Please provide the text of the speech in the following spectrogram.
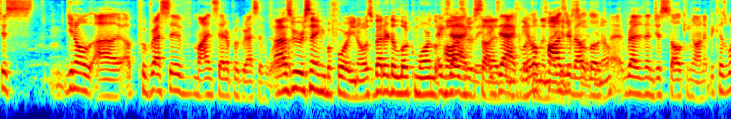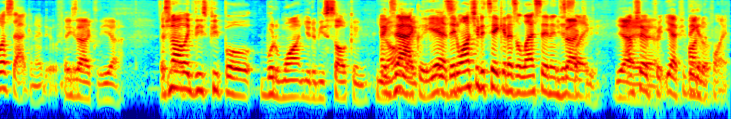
just you know uh, a progressive mindset, a progressive world. As we were saying before, you know, it's better to look more on the exactly, positive side. exactly. Have to a look on the positive outlook Side, you know? uh, rather than just sulking on it. Because what's that gonna do? For you? Exactly, yeah. It's not like these people would want you to be sulking. You know? exactly. Like, yeah, they'd want you to take it as a lesson and just like. Yeah, I'm yeah, sure. yeah. pre- Yeah, people get the point.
